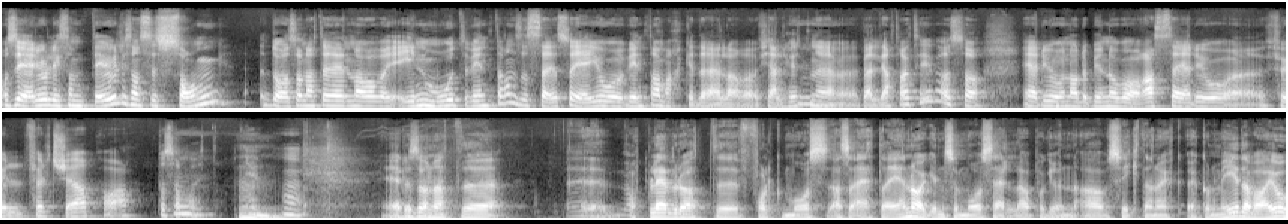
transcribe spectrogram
Og så er det jo liksom, det er jo liksom sesong. Da, sånn at når Inn mot vinteren så, så, er jo vintermarkedet eller fjellhyttene mm. veldig attraktive. Og så er det jo når det begynner å våre, så er det jo eh, full, fullt kjør på, på sommerhytter. Mm. Mm. Er det sånn at uh Eh, opplever du at eh, folk må altså etter er noen som må selge pga. sviktende økonomi? Det, var jo,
